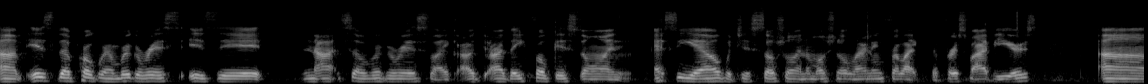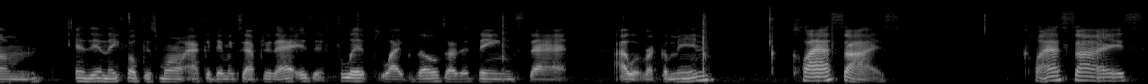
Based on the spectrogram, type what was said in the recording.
Um, is the program rigorous? Is it not so rigorous? Like, are, are they focused on SEL, which is social and emotional learning, for like the first five years? Um, and then they focus more on academics after that. Is it flipped? Like, those are the things that I would recommend. Class size. Class size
